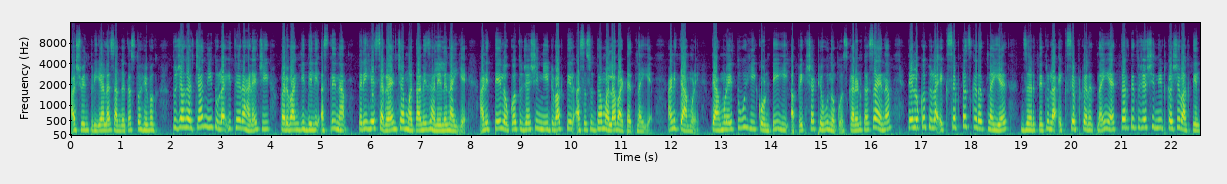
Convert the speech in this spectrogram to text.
अश्विन प्रियाला सांगत असतो हे बघ तुझ्या घरच्यांनी तुला इथे राहण्याची परवानगी दिली असली ना तरी हे सगळ्यांच्या मताने झालेलं नाहीये आणि ते लोक तुझ्याशी नीट वागतील असं सुद्धा मला वाटत नाहीये. आणि त्यामुळे त्यामुळे तू ही कोणतीही अपेक्षा ठेवू नकोस. कारण कसं आहे ना ते लोक तुला एक्सेप्टच करत नाही आहेत जर ते तुला एक्सेप्ट करत नाही आहेत तर ते तुझ्याशी नीट कसे वागतील?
